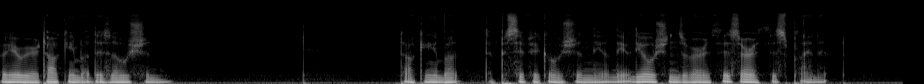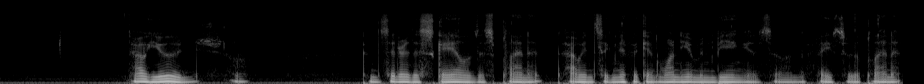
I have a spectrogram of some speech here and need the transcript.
So here we are talking about this ocean. Talking about the Pacific Ocean, the, the, the oceans of Earth, this Earth, this planet. How huge. Oh. Consider the scale of this planet, how insignificant one human being is on the face of the planet.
